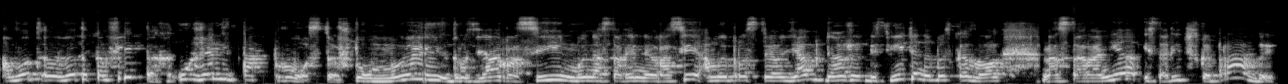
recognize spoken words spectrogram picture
А вот э, в этих конфликтах уже не так просто, что мы, друзья России, мы на стороне России, а мы просто, я бы даже действительно бы сказал, на стороне исторической правды.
